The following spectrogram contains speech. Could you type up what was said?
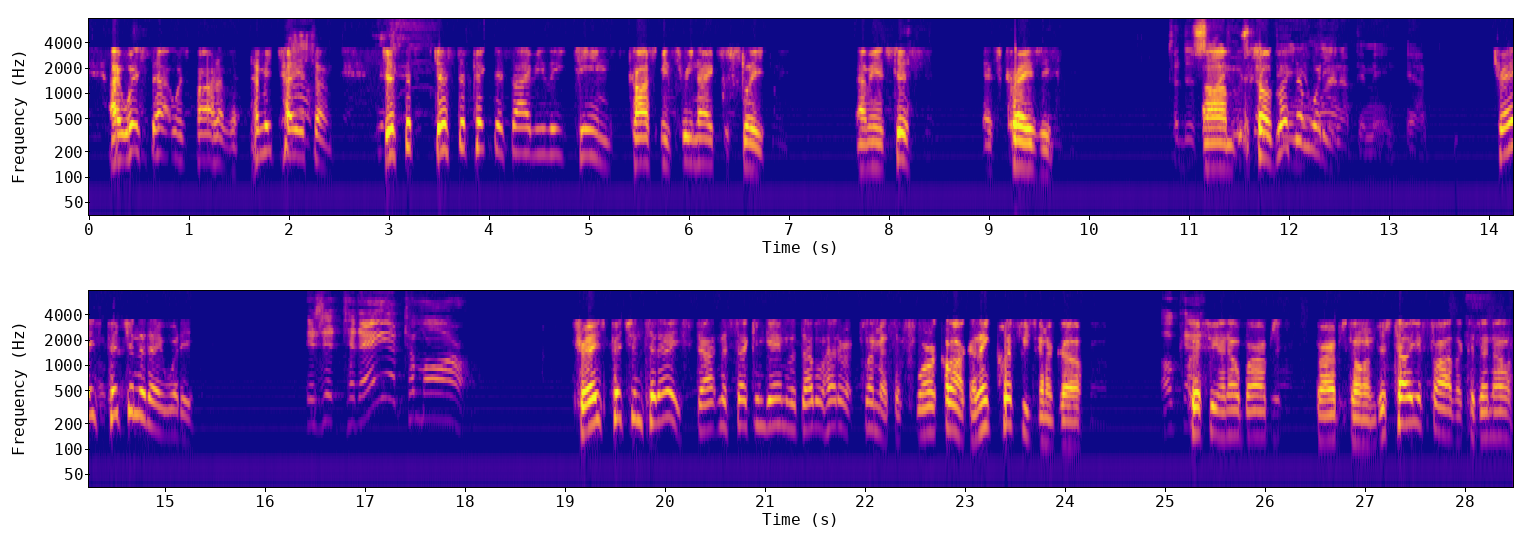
I wish that was part of it. Let me tell you Well- something. Just to just to pick this Ivy League team cost me three nights of sleep. I mean, it's just it's crazy. To decide Um, who's so going to be in listen, your Woody. lineup, you mean? Yeah. Trey's Okay. pitching today, Woody. Is it today or tomorrow? Trey's pitching today, starting the second game of the doubleheader at Plymouth at four o'clock. I think Cliffy's going to go. Okay, Cliffy, I know Barb's Barb's going. Just tell your father because I know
